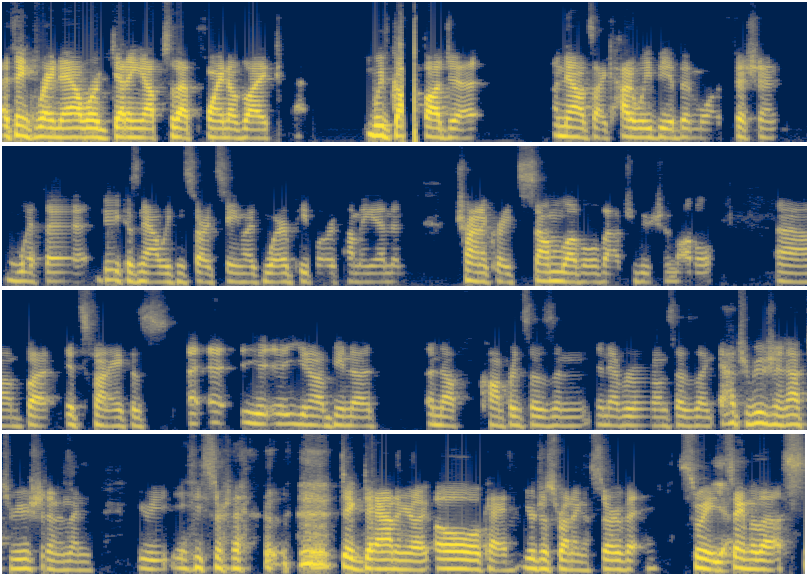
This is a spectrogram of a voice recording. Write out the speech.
i think right now we're getting up to that point of like we've got budget and now it's like how do we be a bit more efficient with it because now we can start seeing like where people are coming in and trying to create some level of attribution model. Um, but it's funny because uh, uh, you know I've been to enough conferences and, and everyone says like attribution, attribution, and then you, you sort of dig down and you're like, oh, okay, you're just running a survey. Sweet, yeah. same with us.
